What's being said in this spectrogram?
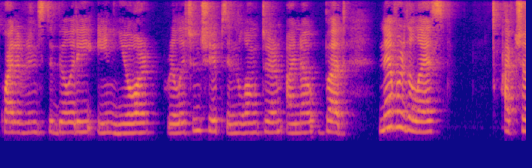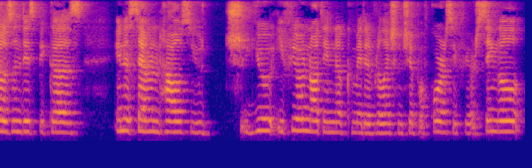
quite a bit instability in your relationships in the long term i know. But nevertheless i've chosen this because in the seventh house you you if you're not in a committed relationship of course if you're single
